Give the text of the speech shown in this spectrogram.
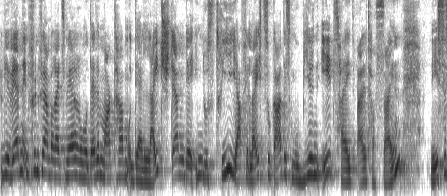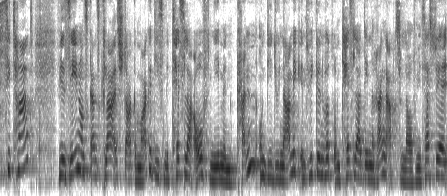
wir werden in fünf Jahren bereits mehrere Modelle im Markt haben und der Leitstern der Industrie, ja vielleicht sogar des mobilen E-Zeitalters sein. Nächstes Zitat. Wir sehen uns ganz klar als starke Marke, die es mit Tesla aufnehmen kann und die Dynamik entwickeln wird, um Tesla den Rang abzulaufen. Jetzt hast du ja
